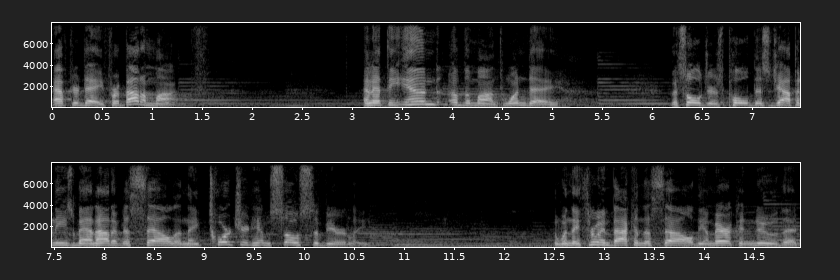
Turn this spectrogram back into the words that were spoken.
after day for about a month. And at the end of the month, one day, the soldiers pulled this Japanese man out of his cell and they tortured him so severely that when they threw him back in the cell, the American knew that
